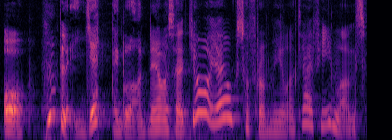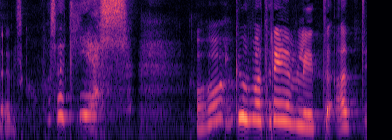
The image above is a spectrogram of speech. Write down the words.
Och hon blev jätteglad när jag var så att ja, jag är också från Finland, jag är finlandssvensk. Hon var så att yes! Oho. Gud vad trevligt att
